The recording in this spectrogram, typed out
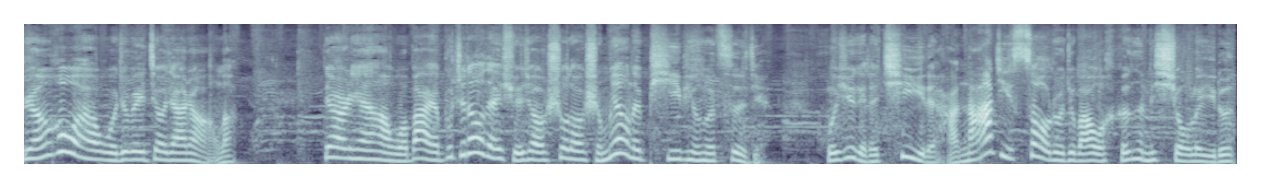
然后啊，我就被叫家长了。第二天啊，我爸也不知道在学校受到什么样的批评和刺激，回去给他气的啊，拿起扫帚就把我狠狠的削了一顿。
